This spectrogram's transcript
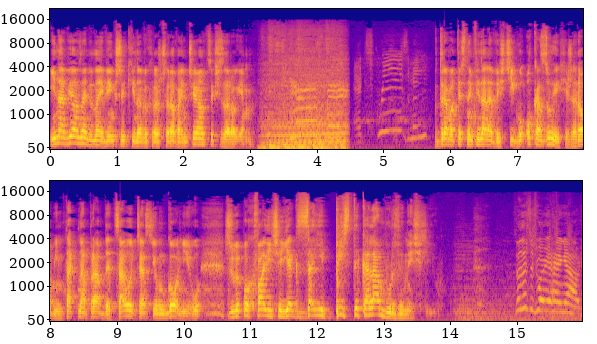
I nawiązań do największych kinowych rozczarowań czujących się za rogiem. W dramatycznym finale wyścigu okazuje się, że Robin tak naprawdę cały czas ją gonił, żeby pochwalić się jak zajebisty kalambur wymyślił. So this is where you hang out.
